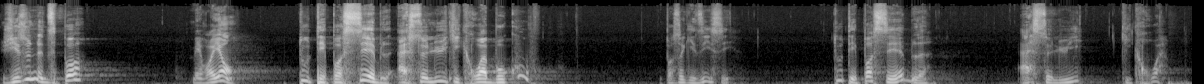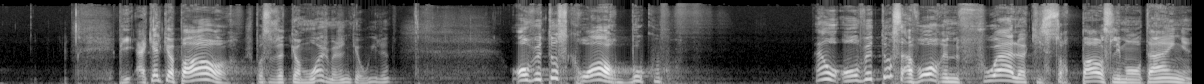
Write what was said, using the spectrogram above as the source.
Jésus ne dit pas, mais voyons, tout est possible à celui qui croit beaucoup. C'est pas ça qu'il dit ici. Tout est possible à celui qui croit. Puis, à quelque part, je ne sais pas si vous êtes comme moi, j'imagine que oui, on veut tous croire beaucoup. Hein, on, veut tous avoir une foi là, qui surpasse les montagnes,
